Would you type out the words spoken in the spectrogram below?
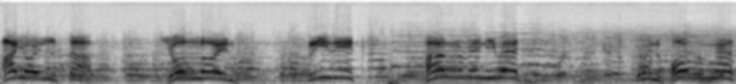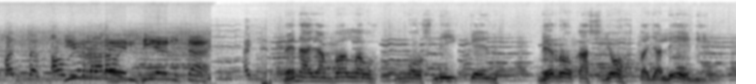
ajoilta, jolloin rivit harvenivat kuin hongat hirveen tieltä. Venäjän vallankumousliikkeen nerokas johtaja Lenin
